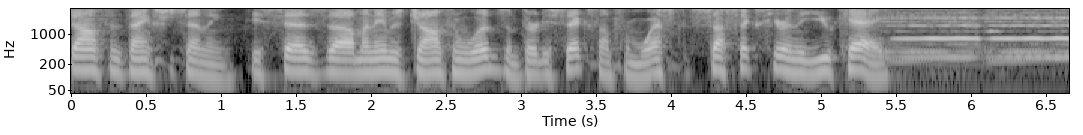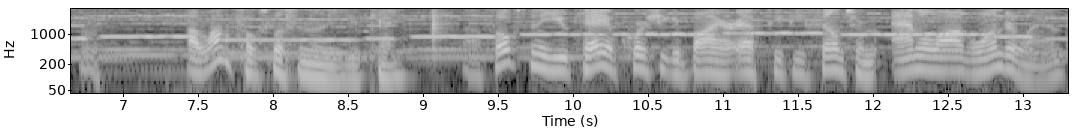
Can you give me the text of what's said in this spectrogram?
Jonathan, thanks for sending. He says, uh, "My name is Jonathan Woods. I'm 36. I'm from West Sussex here in the UK. Hmm. A lot of folks listen in the UK. Uh, folks in the UK, of course, you could buy our FPP films from Analog Wonderland.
